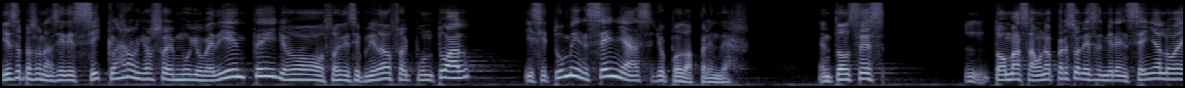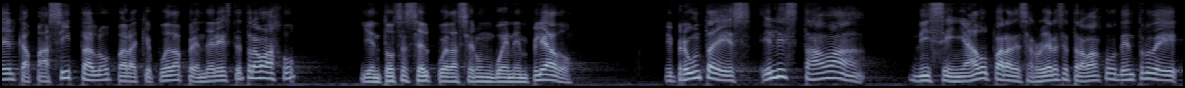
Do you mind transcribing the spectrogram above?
Y esa persona así dice, sí, claro, yo soy muy obediente, yo soy disciplinado, soy puntual, y si tú me enseñas, yo puedo aprender. Entonces, tomas a una persona y dices, mira, enséñalo a él, capacítalo para que pueda aprender este trabajo y entonces él pueda ser un buen empleado. Mi pregunta es, ¿él estaba diseñado para desarrollar ese trabajo dentro de,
